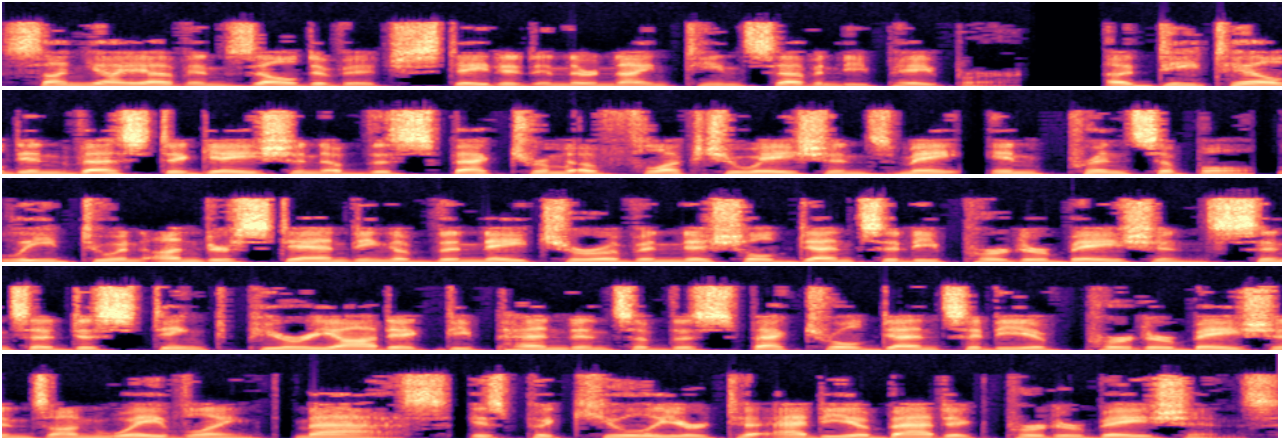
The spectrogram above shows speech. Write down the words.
Sunyaev and Zeldovich stated in their 1970 paper, a detailed investigation of the spectrum of fluctuations may, in principle, lead to an understanding of the nature of initial density perturbations since a distinct periodic dependence of the spectral density of perturbations on wavelength mass is peculiar to adiabatic perturbations.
